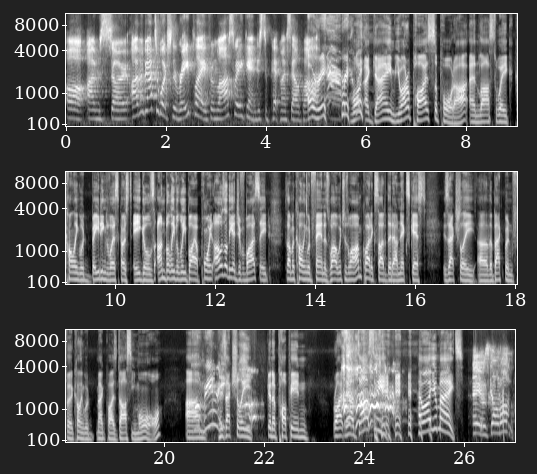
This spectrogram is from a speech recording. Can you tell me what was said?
Oh, I'm so. I'm about to watch the replay from last weekend just to pep myself up. Oh, really? What a game. You are a Pies supporter, and last week, Collingwood beating the West Coast Eagles unbelievably by a point. I was on the edge of my seat because I'm a Collingwood fan as well, which is why I'm quite excited that our next guest is actually uh, the backman for Collingwood Magpies, Darcy Moore. um, Oh, really? Who's actually going to pop in right now. Darcy, how are you, mate? Hey, what's going on?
